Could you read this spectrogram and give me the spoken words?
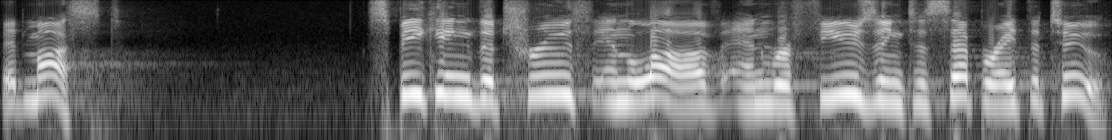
It must speaking the truth in love and refusing to separate the two.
